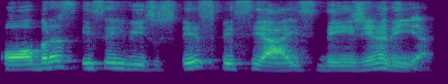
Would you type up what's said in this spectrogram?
obras e serviços especiais de engenharia.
